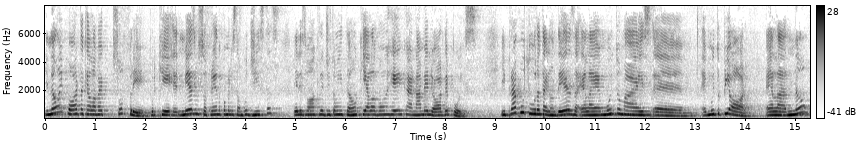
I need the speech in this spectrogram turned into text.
E não importa que ela vai sofrer, porque mesmo sofrendo, como eles são budistas, eles vão acreditam então que elas vão reencarnar melhor depois. E para a cultura tailandesa, ela é muito mais, é, é muito pior. Ela não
